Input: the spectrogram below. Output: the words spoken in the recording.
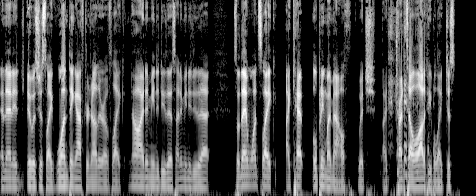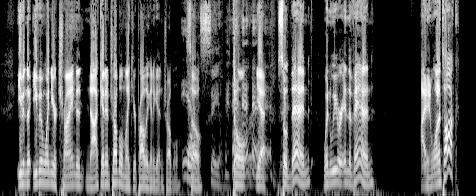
And then it it was just like one thing after another of like, no, I didn't mean to do this. I didn't mean to do that. So then once like I kept opening my mouth, which I try to tell a lot of people, like just even though even when you're trying to not get in trouble, I'm like, you're probably gonna get in trouble. Yeah. So Sale. don't yeah. So then when we were in the van, I didn't want to talk.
